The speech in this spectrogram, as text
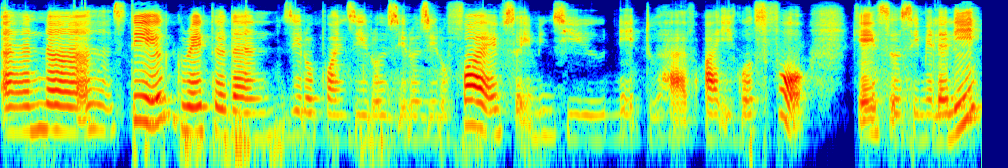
And uh, still greater than 0 0.0005, so it means you need to have i equals 4. Okay, so similarly,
